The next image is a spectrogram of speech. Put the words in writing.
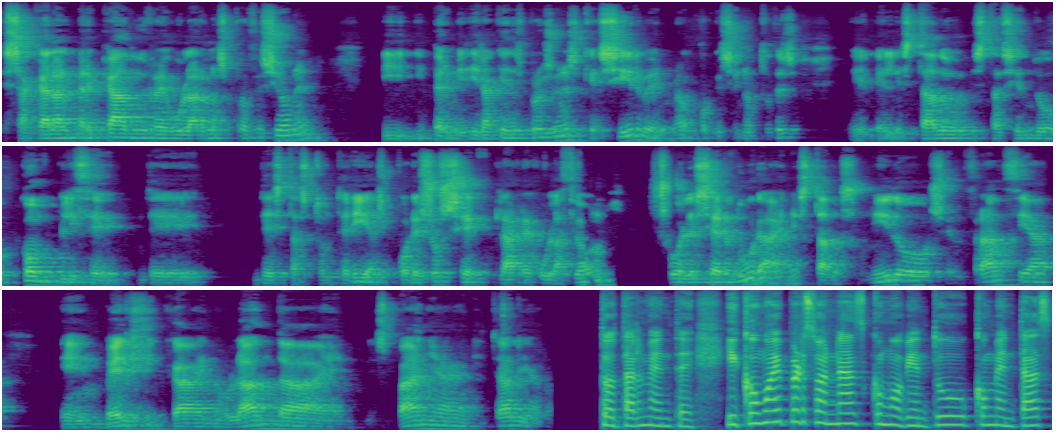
sacar al mercado y regular las profesiones y, permitir aquellas profesiones que sirven, ¿no? Porque si no, entonces el Estado está siendo cómplice de, de estas tonterías. Por eso se, la regulación suele ser dura en Estados Unidos, en Francia, en Bélgica, en Holanda, en España, en Italia. Totalmente. Y como hay personas, como bien tú comentas,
